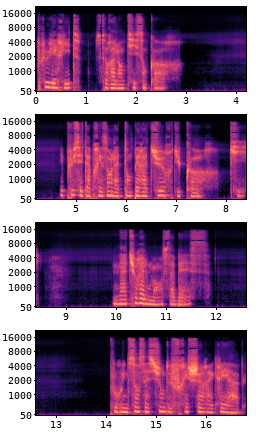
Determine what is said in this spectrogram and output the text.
plus les rythmes se ralentissent encore. Et plus c'est à présent la température du corps qui, naturellement, s'abaisse pour une sensation de fraîcheur agréable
